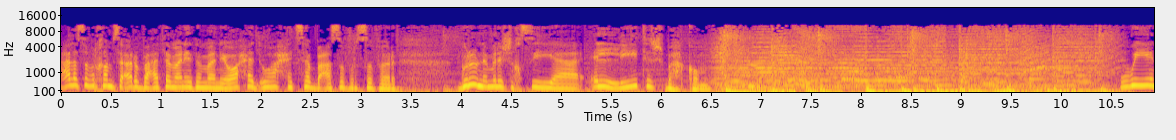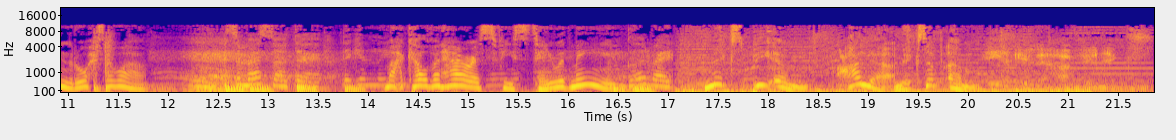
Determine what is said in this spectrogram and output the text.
على صفر خمسة أربعة ثمانية, ثمانية واحد, واحد سبعة صفر صفر قولوا لنا من الشخصية اللي تشبهكم وين نروح سوا مع كالفن هاريس في Stay With Me. Good right. Mix PM على Mix FM هي كلها في ال Mix.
